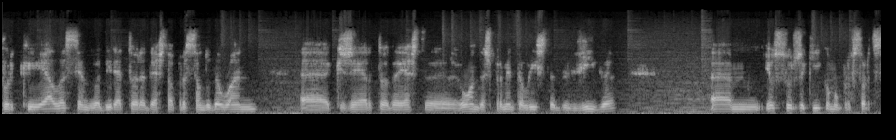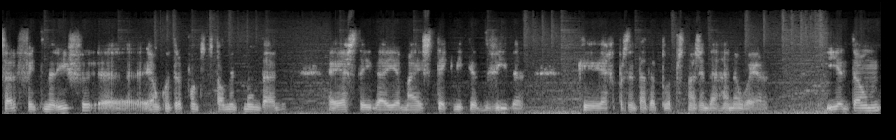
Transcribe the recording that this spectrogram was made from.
porque ela, sendo a diretora desta operação do The One, uh, que gera toda esta onda experimentalista de vida, um, eu surjo aqui como um professor de surf em Tenerife, uh, é um contraponto totalmente mundano a esta ideia mais técnica de vida que é representada pela personagem da Hannah Ware. E então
